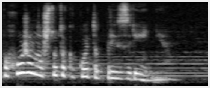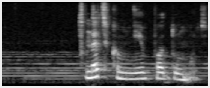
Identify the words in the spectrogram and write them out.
похоже на что-то, какое-то презрение. Дайте-ка мне подумать.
